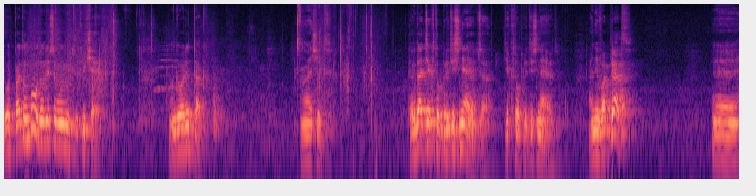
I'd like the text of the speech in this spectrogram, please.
И вот по этому поводу он здесь ему отвечает. Он говорит так. Значит, когда те, кто притесняются, те, кто притесняют, они вопят, э,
